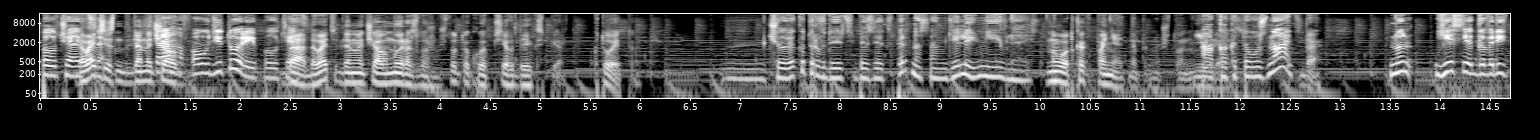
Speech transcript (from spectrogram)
получается, Давайте для начала... страхов аудитории, Да, получается. давайте для начала мы разложим, что такое псевдоэксперт. Кто это? Человек, который выдает себя за эксперт, на самом деле им не являясь. Ну вот как понять, например, что он не а является? как это узнать? Да. Ну, если говорить,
